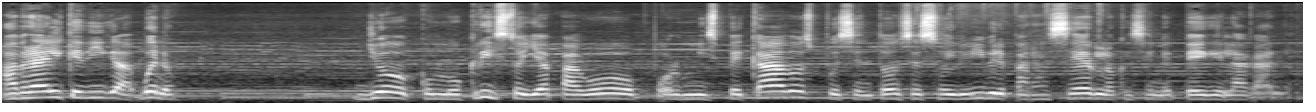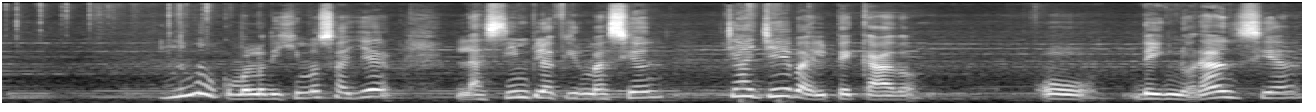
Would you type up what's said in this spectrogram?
Habrá el que diga, bueno, yo como Cristo ya pagó por mis pecados, pues entonces soy libre para hacer lo que se me pegue la gana. No, como lo dijimos ayer, la simple afirmación ya lleva el pecado, o de ignorancia,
